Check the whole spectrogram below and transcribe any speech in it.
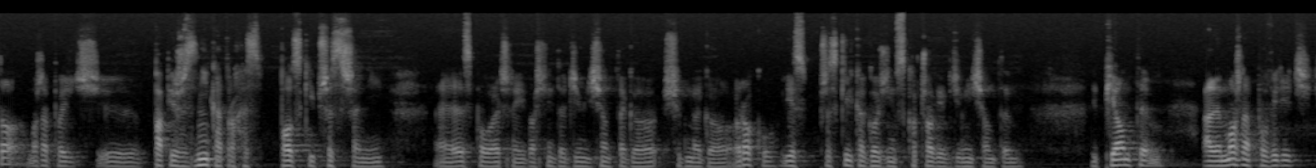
to można powiedzieć, y, papież znika trochę z polskiej przestrzeni e, społecznej właśnie do 97 roku. Jest przez kilka godzin w Skoczowie w 95, ale można powiedzieć,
